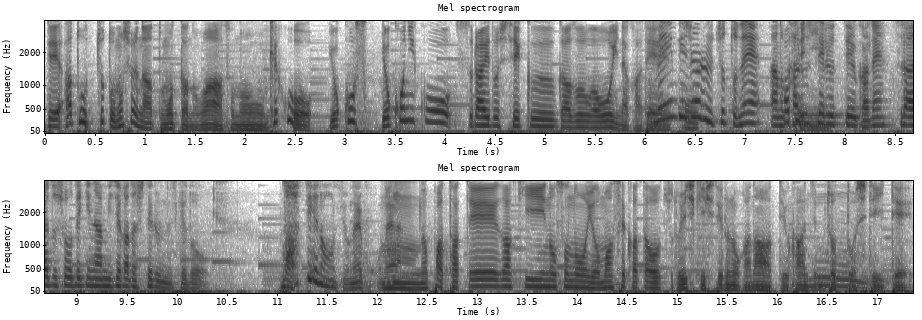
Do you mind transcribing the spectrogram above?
で、あとちょっと面白いなと思ったのは、その結構横す横にこうスライドしていく画像が多い中で、メインビジュアこルちょっとね、あのカルセルっていうかね、スライドショー的な見せ方してるんですけど、まあ縦なんですよね、ここね。ううん、やっぱ縦書きのその読ませ方をちょっと意識してるのかなっていう感じもちょっとしていて、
